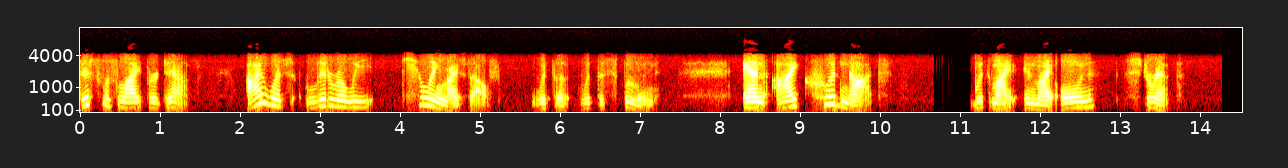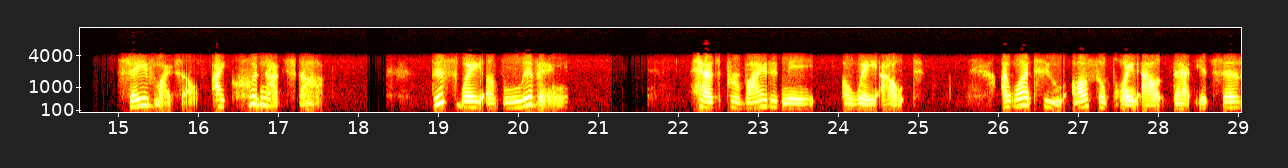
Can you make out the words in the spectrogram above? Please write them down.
this was life or death. I was literally killing myself with the with the spoon. And i could not with my in my own strength save myself. I could not stop. This way of living has provided me a way out i want to also point out that it says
